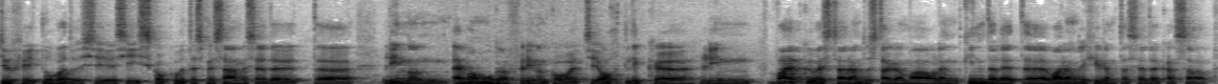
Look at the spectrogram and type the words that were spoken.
tühjaid lubadusi ja siis kokkuvõttes me saame seda, et äh, linn on ebamugav, linn on kohati ohtlik, äh, linn vajab kõvasti arendust, aga ma olen kindel, et varem või hiljem ta seda ka saab.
